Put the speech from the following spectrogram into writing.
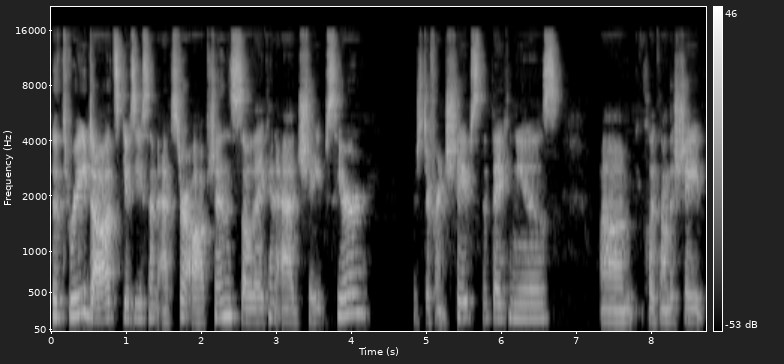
The three dots gives you some extra options so they can add shapes here. There's different shapes that they can use. Um, click on the shape.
